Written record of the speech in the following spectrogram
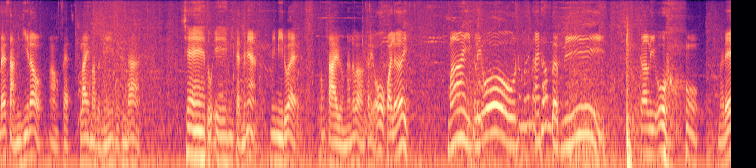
ได้สามมินทีแล้วอ้าวแฟดไล่มาแบบนี้ดิซินด้าแช่ตัวเองมีแฟดไหมเนี่ย ไม่มีด้วยต้องตายอยู่ตรงนั้นหรือเปล่ากาลิโอปล่อยเลย ไม่กาลิโอทำไมนายทำแบบนี้กาลิโอ มาเด้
